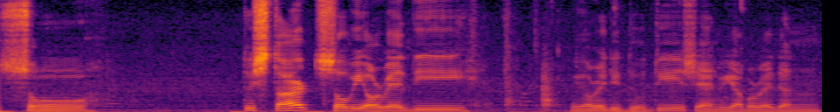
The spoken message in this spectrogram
so to start so we already we already do this and we have already done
